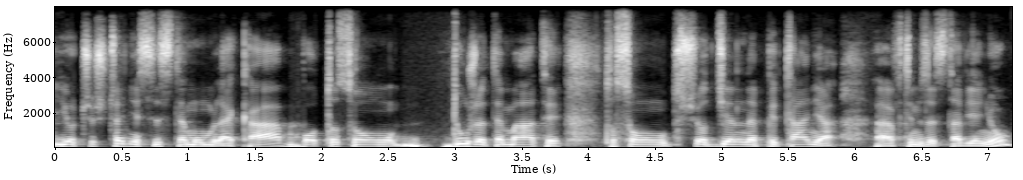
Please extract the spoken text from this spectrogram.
i oczyszczenie systemu mleka, bo to są duże tematy, to są trzy oddzielne pytania w tym zestawieniu.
